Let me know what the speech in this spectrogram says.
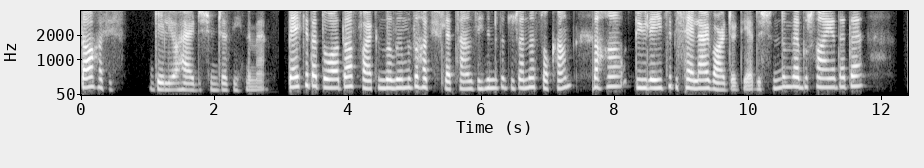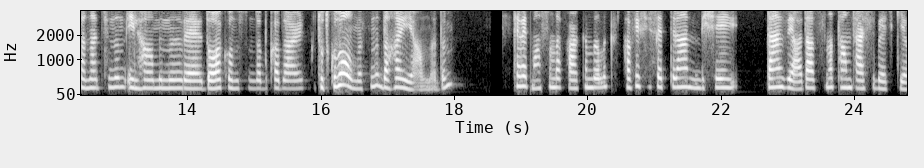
daha hafif geliyor her düşünce zihnime. Belki de doğada farkındalığımızı hafifleten, zihnimizi düzene sokan daha büyüleyici bir şeyler vardır diye düşündüm ve bu sayede de sanatçının ilhamını ve doğa konusunda bu kadar tutkulu olmasını daha iyi anladım. Evet aslında farkındalık hafif hissettiren bir şeyden ziyade aslında tam tersi bir etki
